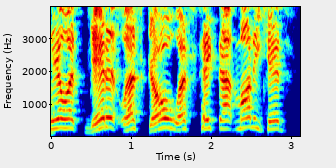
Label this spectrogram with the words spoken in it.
steal it, get it, let's go, let's take that money, kids.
